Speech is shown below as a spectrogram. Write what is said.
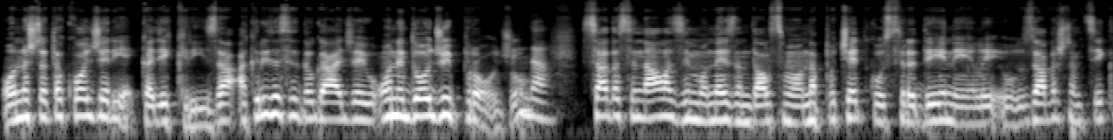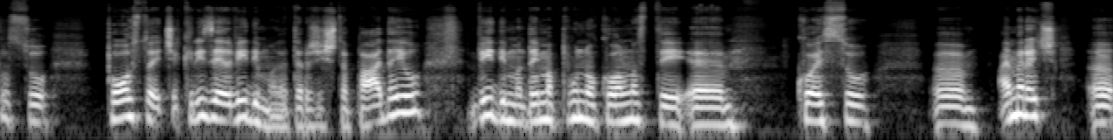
Ono što također je, kad je kriza, a krize se događaju, one dođu i prođu. Da. Sada se nalazimo, ne znam da li smo na početku, u sredini ili u završnom ciklusu postojeće krize jer vidimo da tržišta padaju, vidimo da ima puno okolnosti e, koje su, e, ajmo reći, e,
